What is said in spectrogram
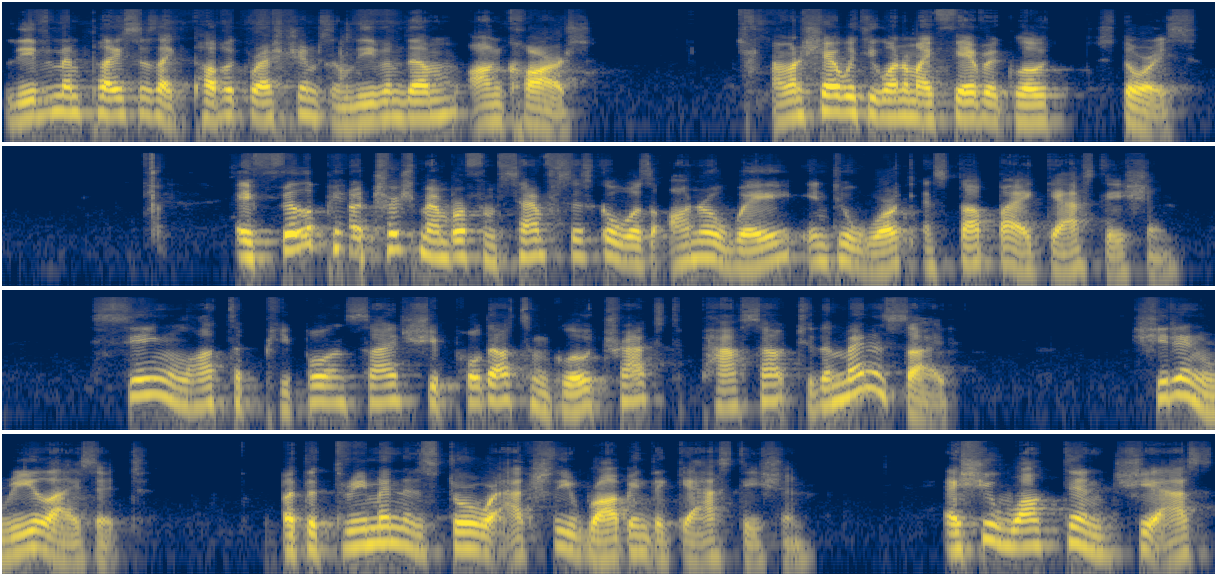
Leave them in places like public restrooms and leave them on cars. I want to share with you one of my favorite glow stories. A Filipino church member from San Francisco was on her way into work and stopped by a gas station. Seeing lots of people inside, she pulled out some glow tracks to pass out to the men inside. She didn't realize it, but the three men in the store were actually robbing the gas station. As she walked in, she asked,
